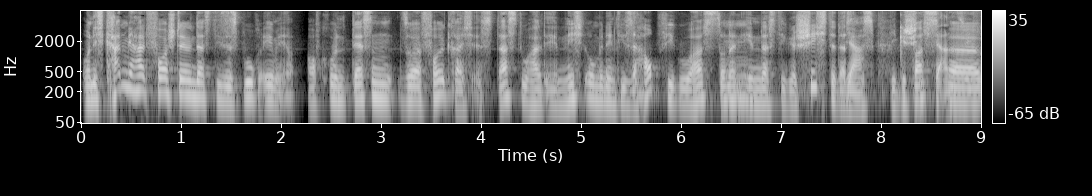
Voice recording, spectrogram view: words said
Und ich kann mir halt vorstellen, dass dieses Buch eben aufgrund dessen so erfolgreich ist, dass du halt eben nicht unbedingt diese Hauptfigur hast, sondern eben, dass die Geschichte das Ja, ist, die Geschichte was, äh,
